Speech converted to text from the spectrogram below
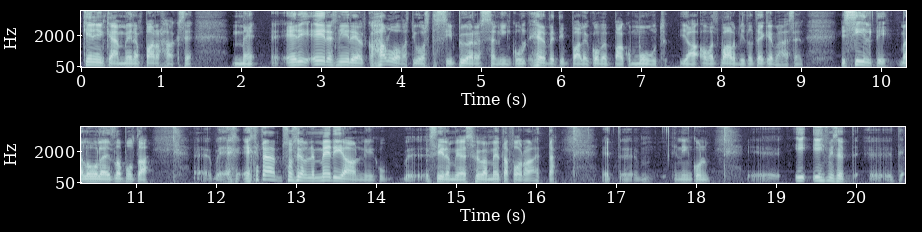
kenenkään meidän parhaaksi me, ei, ei edes niiden, jotka haluavat juosta siinä pyörässä niin kuin helvetin paljon kovempaa kuin muut ja ovat valmiita tekemään sen, niin silti mä luulen, että lopulta eh, ehkä tämä sosiaalinen media on niin kuin siinä mielessä hyvä metafora, että, että eh, niin kuin, eh, ihmiset eh,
